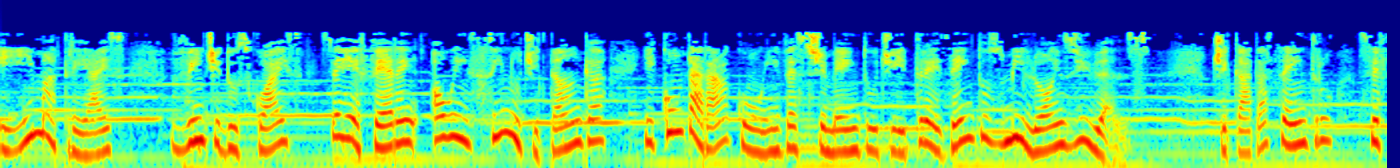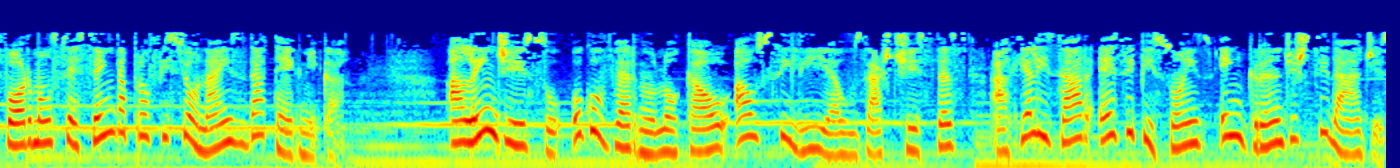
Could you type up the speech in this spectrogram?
e imateriais, 20 dos quais se referem ao ensino de tanga e contará com um investimento de 300 milhões de yuans. De cada centro, se formam 60 profissionais da técnica. Além disso, o governo local auxilia os artistas a realizar exibições em grandes cidades,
